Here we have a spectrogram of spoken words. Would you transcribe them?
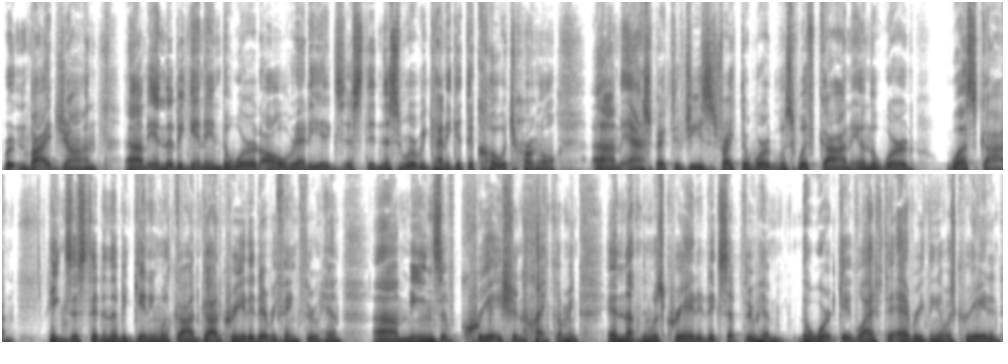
written by John. Um, in the beginning, the Word already existed. And this is where we kind of get the co eternal um, aspect of Jesus, right? The Word was with God, and the Word was God. He existed in the beginning with God. God created everything through him. Uh, means of creation, like, I mean, and nothing was created except through him. The Word gave life to everything that was created,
